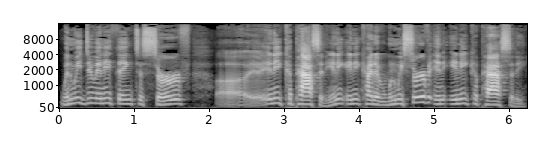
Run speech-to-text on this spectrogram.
when we do anything to serve uh, any capacity, any, any kind of, when we serve in any capacity,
